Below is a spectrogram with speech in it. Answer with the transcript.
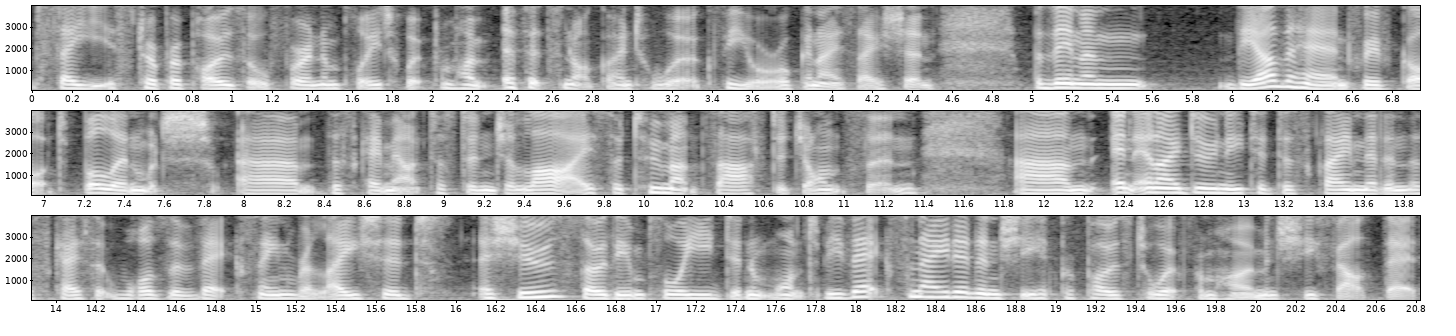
say yes to a proposal for an employee to work from home if it's not going to work for your organisation. But then in the other hand, we've got Bullen, which um, this came out just in July, so two months after Johnson. Um, and, and I do need to disclaim that in this case it was a vaccine related issue. So the employee didn't want to be vaccinated and she had proposed to work from home and she felt that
